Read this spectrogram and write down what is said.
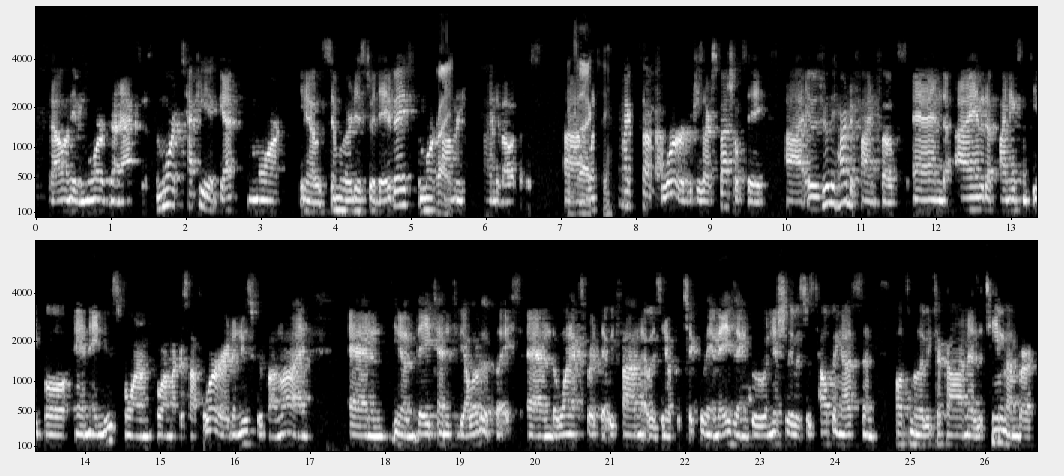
use Excel, and even more of that access. The more techy it gets, the more you know similar it is to a database, the more right. common it is to find developers. Exactly. Uh, Microsoft Word, which is our specialty, uh, it was really hard to find folks, and I ended up finding some people in a news forum for Microsoft Word, a news group online, and you know they tended to be all over the place. And the one expert that we found that was you know particularly amazing, who initially was just helping us, and ultimately we took on as a team member,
